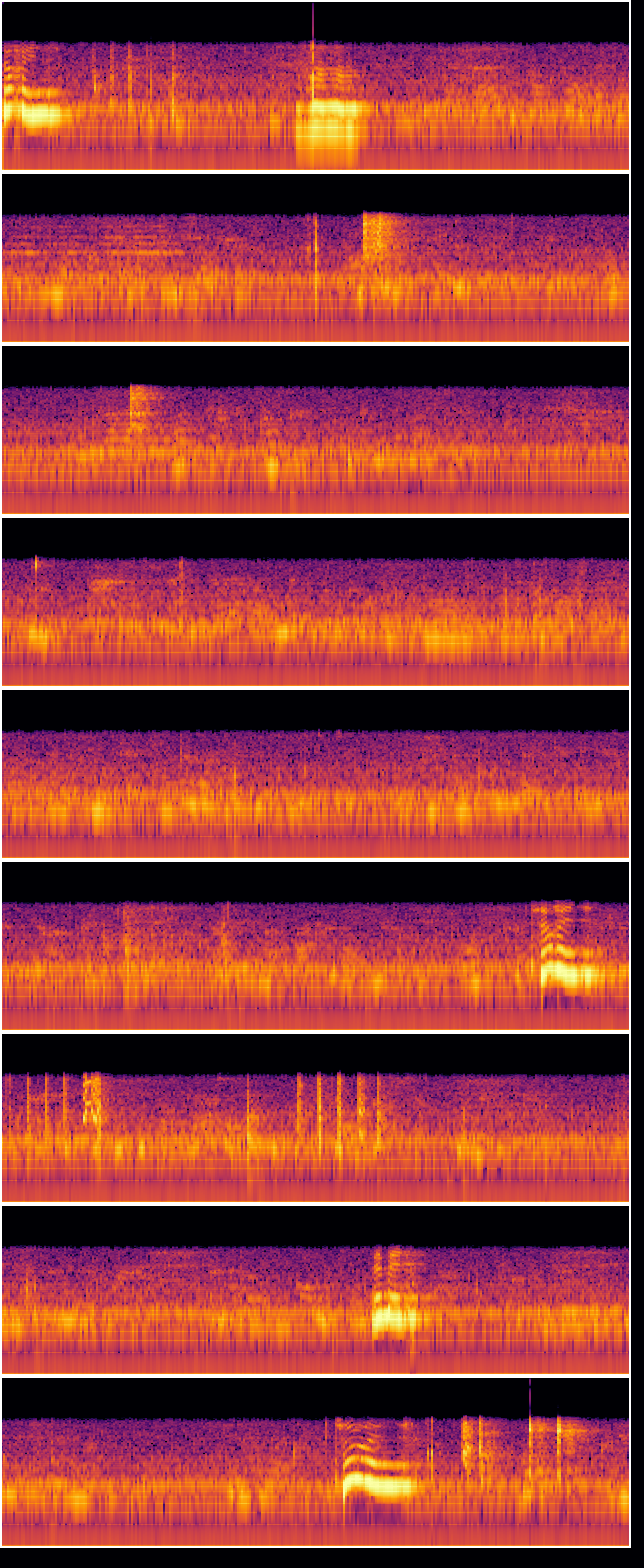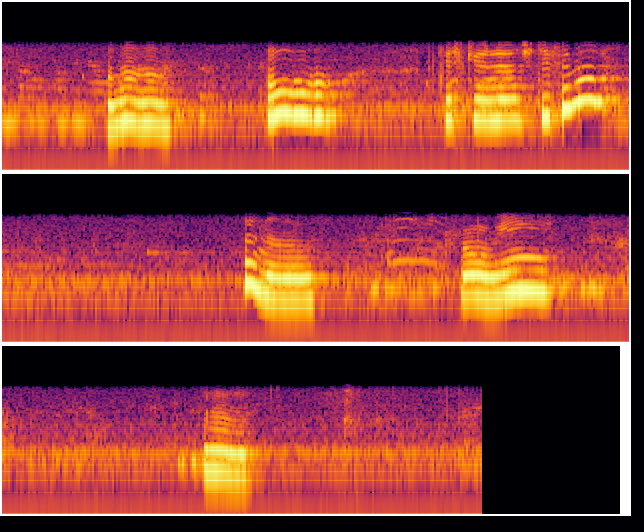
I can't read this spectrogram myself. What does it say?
Hum. Chérie. Bébé. Tiens. Oh, oh, oh. Qu'est-ce que là, je t'ai fait mal? Ah non. Oh oui. Mmh.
